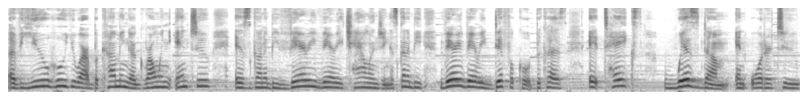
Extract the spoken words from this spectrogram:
of you, who you are becoming or growing into, is going to be very, very challenging. It's going to be very, very difficult because it takes wisdom in order to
